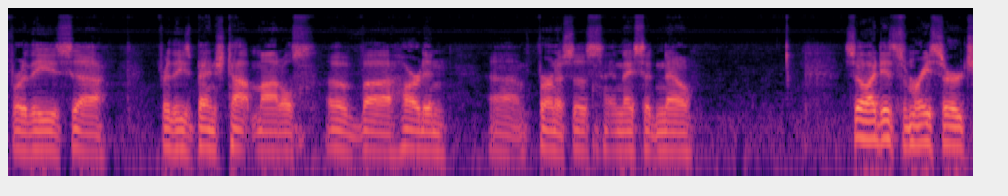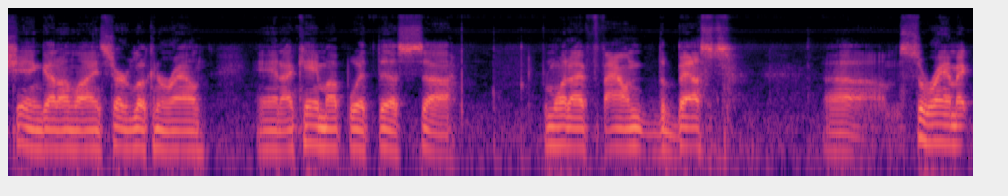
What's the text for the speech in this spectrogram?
for these uh, for these benchtop models of uh, hardened um, furnaces. And they said no. So I did some research and got online started looking around and I came up with this uh, from what I've found the best um, ceramic,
